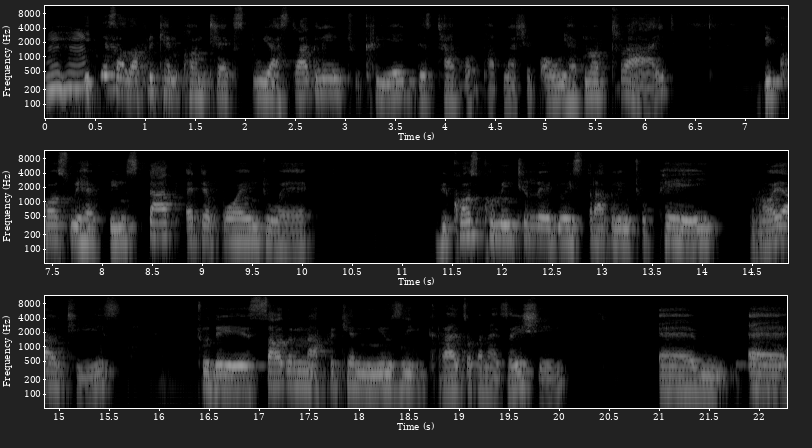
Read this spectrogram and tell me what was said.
Mhm. In the South African context, we are struggling to create this type of partnership, or we have not tried because we have been stuck at a point where because community radio is struggling to pay royalties to the Southern African Music Rights Organization, um, uh,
